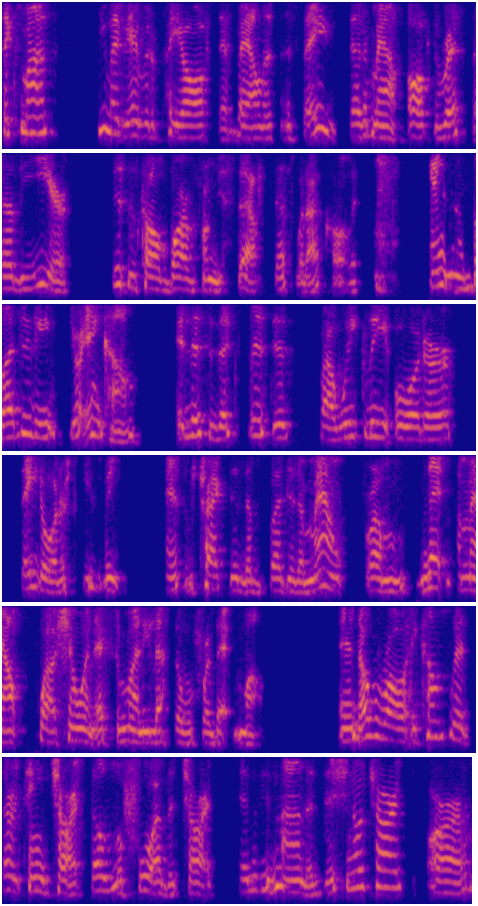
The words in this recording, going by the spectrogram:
six months, you may be able to pay off that balance and save that amount off the rest of the year. This is called borrow from yourself. That's what I call it. And uh, budgeting your income. And It lists expenses by weekly order, state order, excuse me, and subtracting the budget amount from net amount while showing extra money left over for that month. And overall, it comes with 13 charts. Those are four of the charts and these non additional charts are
